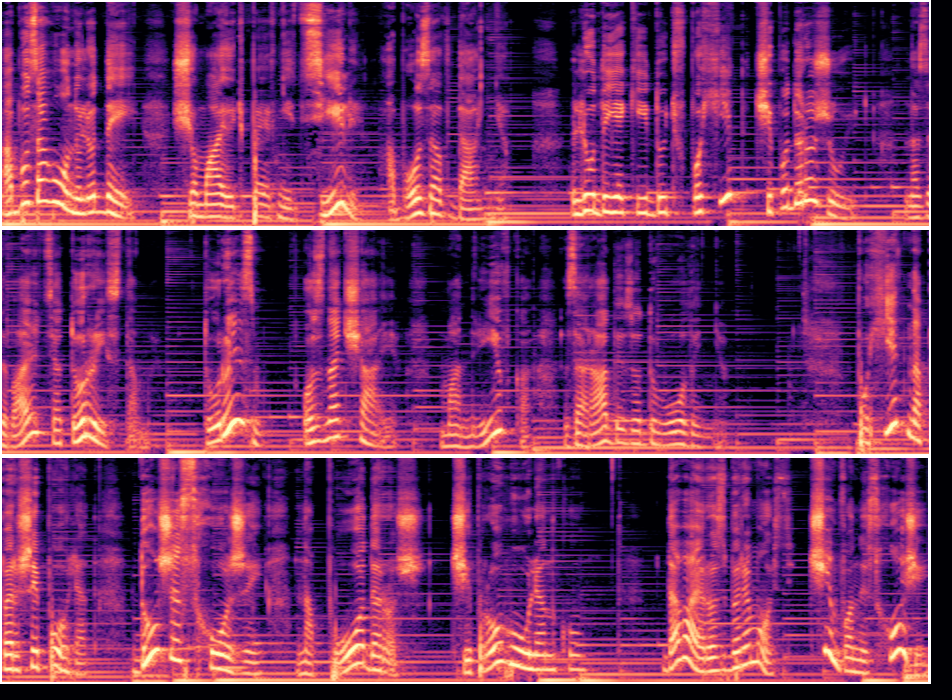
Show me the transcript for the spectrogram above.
або загону людей, що мають певні цілі або завдання. Люди, які йдуть в похід чи подорожують, називаються туристами. Туризм означає мандрівка заради задоволення. Похід, на перший погляд, дуже схожий на подорож чи прогулянку. Давай розберемось, чим вони схожі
